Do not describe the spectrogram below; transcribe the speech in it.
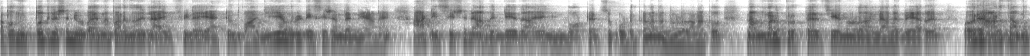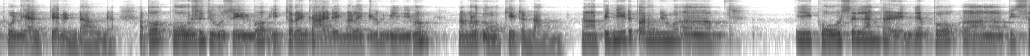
അപ്പൊ മുപ്പത് ലക്ഷം രൂപ എന്ന് പറയുന്നത് ലൈഫിലെ ഏറ്റവും വലിയ ഒരു ഡിസിഷൻ തന്നെയാണ്. ആ ഡിസിഷന് അതിന്റെതായ ഇമ്പോർട്ടൻസ് കൊടുക്കണം എന്നുള്ളതാണ്. അപ്പോൾ നമ്മൾ പ്രിപ്പയർ ചെയ്യുന്നുള്ളതല്ലാതെ വേറെ ഒരാൾ നമുക്ക് വേണ്ടി ഹെൽപ്പ് ചെയ്യാൻ ഉണ്ടാവില്ല. അപ്പോൾ കോഴ്സ് ചൂസ് ചെയ്യുമ്പോൾ ഇത്രയും കാര്യങ്ങളെങ്കിലും മിനിമം നമ്മൾ നോക്കിയിട്ടുണ്ടാവും. പിന്നീട് പറഞ്ഞു ഈ കോഴ്സ് എല്ലാം കഴിഞ്ഞപ്പോൾ വിസ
